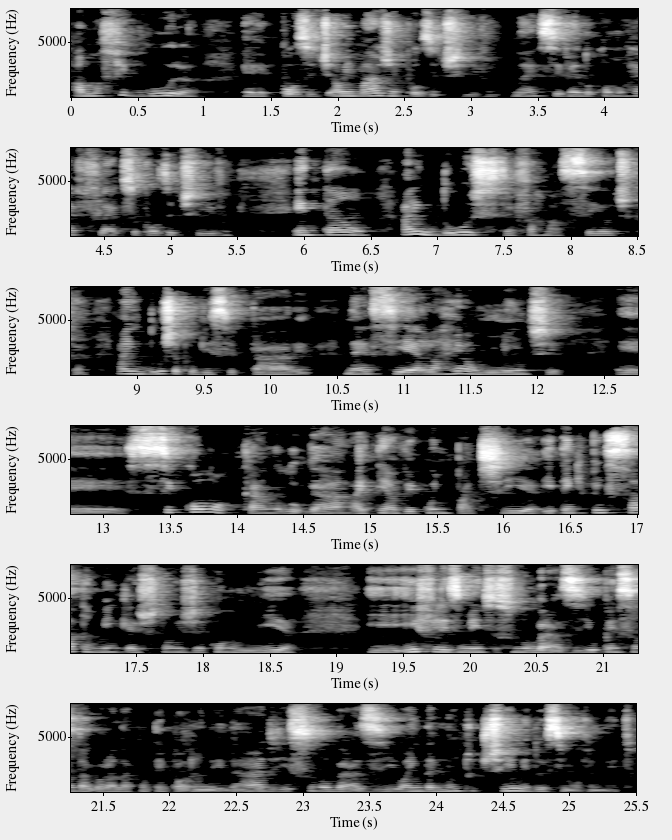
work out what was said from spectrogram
a uma figura é, positiva, a uma imagem positiva, né? se vendo como reflexo positivo. Então, a indústria farmacêutica, a indústria publicitária, né, se ela realmente é, se colocar no lugar, aí tem a ver com empatia e tem que pensar também em questões de economia. E infelizmente isso no Brasil, pensando agora na contemporaneidade, isso no Brasil ainda é muito tímido esse movimento,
